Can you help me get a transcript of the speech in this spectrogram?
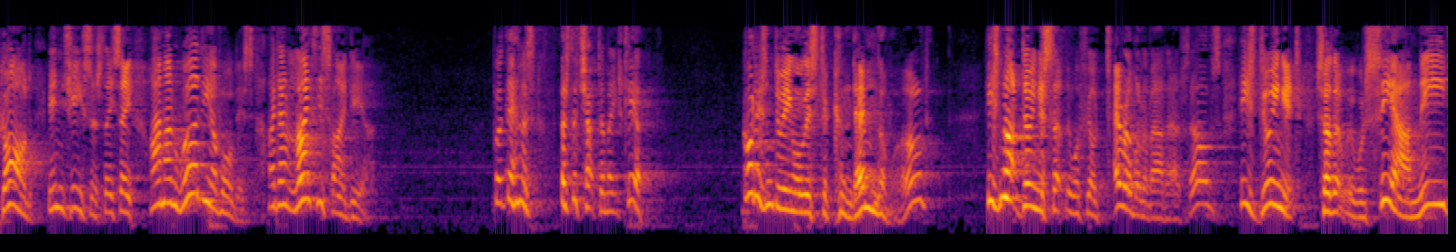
God in Jesus, they say, I'm unworthy of all this. I don't like this idea. But then, as, as the chapter makes clear, God isn't doing all this to condemn the world. He's not doing it so that we'll feel terrible about ourselves. He's doing it so that we will see our need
